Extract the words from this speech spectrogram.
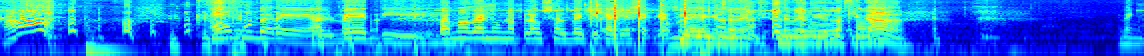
Hombre, al Betty. Vamos a darle un aplauso al Betty que ayer se, Hombre, que se ha metido en la final. Venga.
